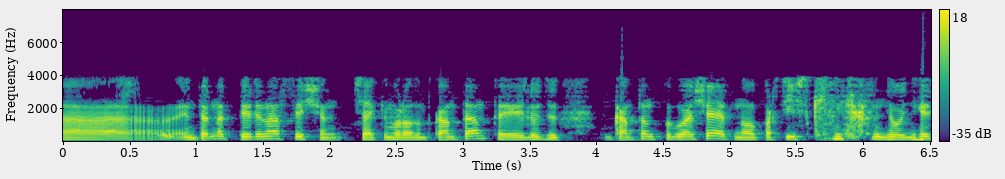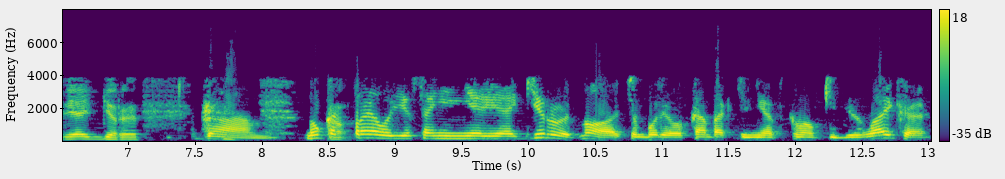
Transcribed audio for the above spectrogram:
интернет перенасыщен всяким родом контента, и люди контент поглощают, но практически никак на него не реагируют. Да. Ну, как Ну. правило, если они не реагируют, ну, а тем более во ВКонтакте нет кнопки дизлайка,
